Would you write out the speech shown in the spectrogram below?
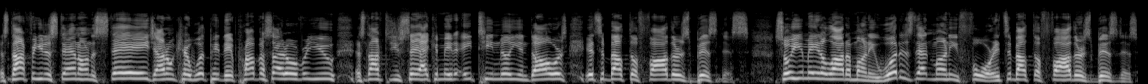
It's not for you to stand on a stage. I don't care what they prophesied over you. It's not to you say, I can make $18 million. It's about the father's business. So you made a lot of money. What is that money for? It's about the father's business.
